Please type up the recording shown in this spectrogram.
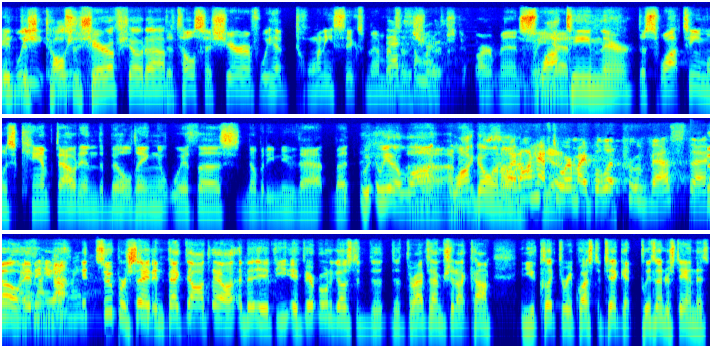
And the Tulsa we- sheriff showed up. the Tulsa sheriff, we had 26 members of the sheriff's department. We SWAT had- team there. The SWAT team was camped out in the building with us. Nobody knew that, but We, we had a lot, Uh, I a lot mean- going So on. So I don't have Yeah. to wear my bulletproof vest that No, I mean, son you got know, me. it's super safe. In fact, I'll tell you, if you if everyone goes to the, the thrivetimeshow.com and you click to request a ticket, please understand this.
